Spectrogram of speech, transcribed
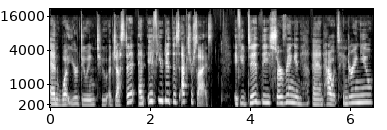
and what you're doing to adjust it and if you did this exercise. If you did the serving and, and how it's hindering you,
